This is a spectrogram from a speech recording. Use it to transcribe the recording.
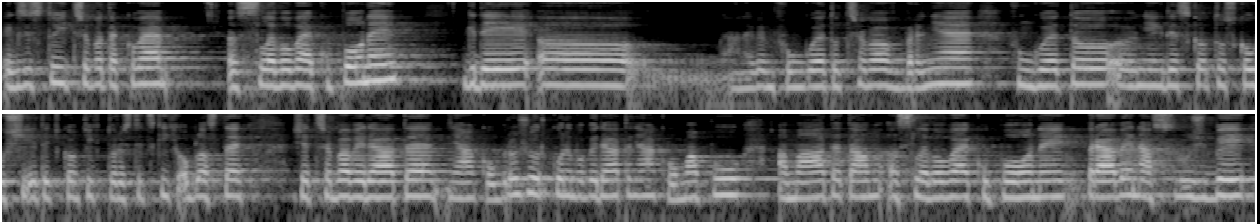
existují třeba takové slevové kupony, kdy eh, já nevím, funguje to třeba v Brně, funguje to eh, někde, to zkouší i teď v těch turistických oblastech, že třeba vydáte nějakou brožurku nebo vydáte nějakou mapu a máte tam slevové kupony právě na služby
